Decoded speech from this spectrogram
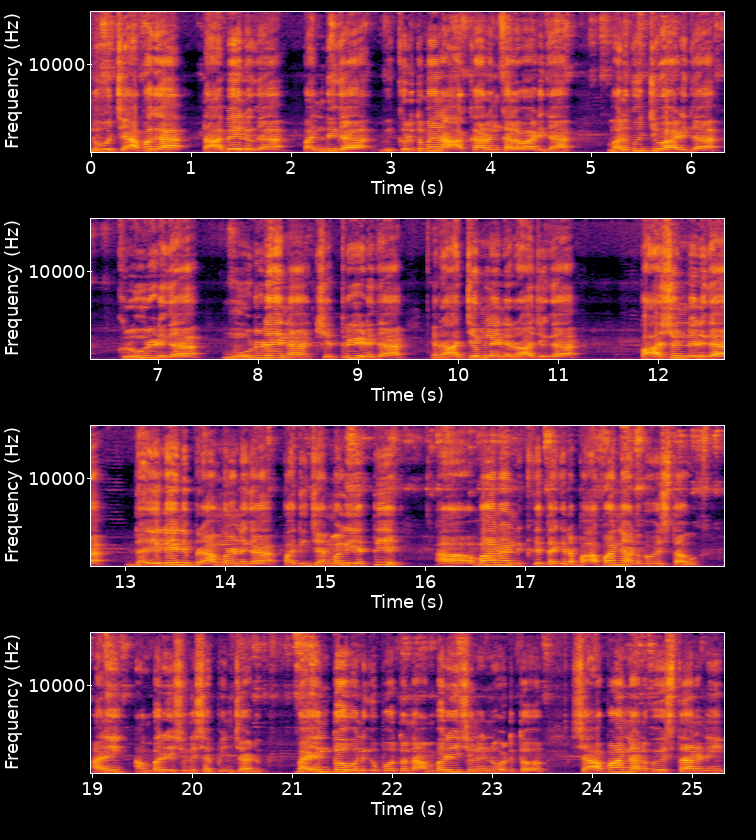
నువ్వు చేపగా తాబేలుగా పందిగా వికృతమైన ఆకారం కలవాడిగా మరుగుజ్జువాడిగా క్రూరుడిగా మూడుడైన క్షత్రియుడిగా రాజ్యం లేని రాజుగా పాషండునిగా దయలేని బ్రాహ్మణునిగా పది జన్మలు ఎత్తి ఆ అవమానానికి తగిన పాపాన్ని అనుభవిస్తావు అని అంబరీషుని శపించాడు. భయంతో వణికిపోతున్న అంబరీషుని నోటితో శాపాన్ని అనుభవిస్తానని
